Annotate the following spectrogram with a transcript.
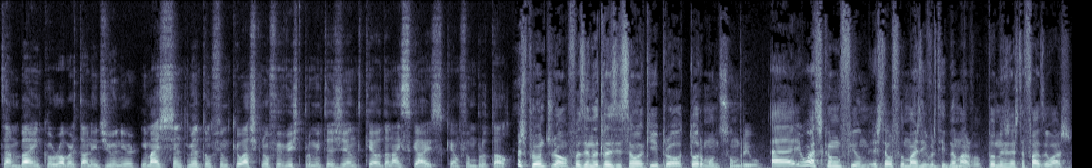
também com o Robert Downey Jr. E mais recentemente um filme que eu acho que não foi visto por muita gente, que é o The Nice Guys, que é um filme brutal. Mas pronto, João, fazendo a transição aqui para o Thor Mundo Sombrio, ah, eu acho que é um filme, este é o filme mais divertido da Marvel, pelo menos nesta fase, eu acho.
